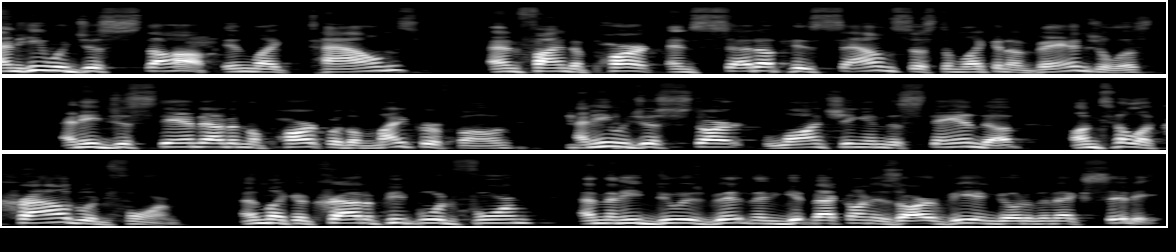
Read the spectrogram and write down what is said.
And he would just stop in like towns and find a park and set up his sound system like an evangelist. And he'd just stand out in the park with a microphone and he would just start launching into stand up until a crowd would form and like a crowd of people would form, and then he'd do his bit, and then get back on his RV and go to the next city.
